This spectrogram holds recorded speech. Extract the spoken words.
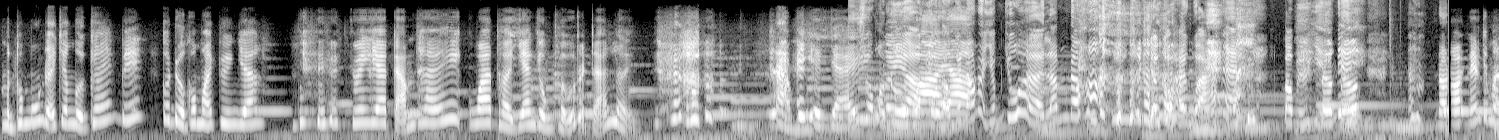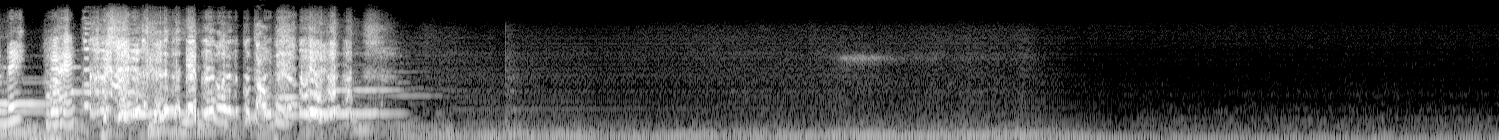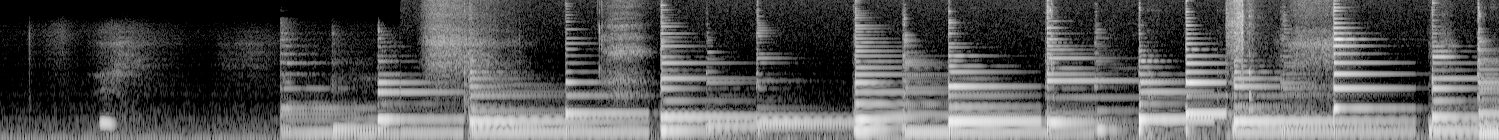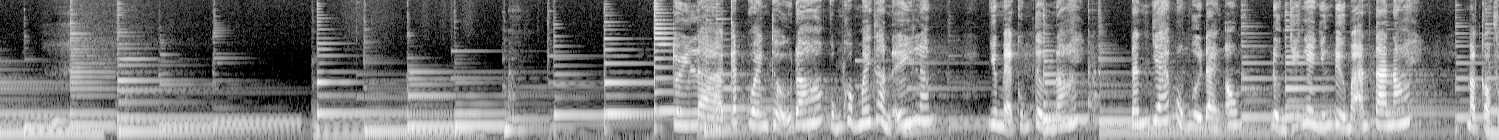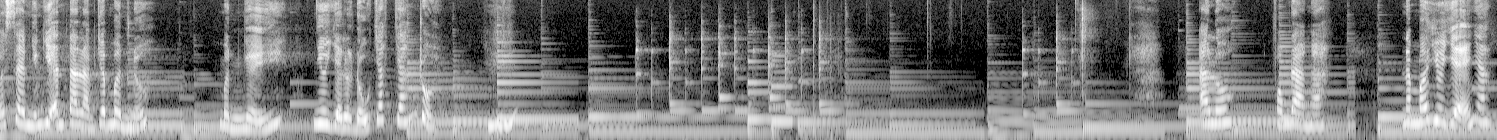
Mình không muốn để cho người khác biết. Có được không hả chuyên gia Chuyên gia cảm thấy qua thời gian dùng thử rồi trả lời. Làm cái gì vậy? Xong Mà cười à, hoài đội cái à. nón này giống chú hề lắm đó. Cho cậu hai quả nè. Bao biểu diễn Được đi. được. Rồi rồi ném cho mình đi. Nè. Ném của cậu đi quan thử đó cũng không mấy thành ý lắm. Nhưng mẹ cũng từng nói Đánh giá một người đàn ông Đừng chỉ nghe những điều mà anh ta nói Mà còn phải xem những gì anh ta làm cho mình nữa. Mình nghĩ như vậy là đủ chắc chắn rồi. Alo, Phong đàn à Năm mới vui vẻ nha.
